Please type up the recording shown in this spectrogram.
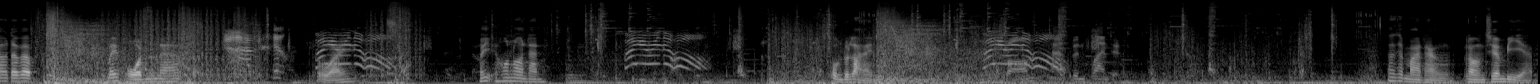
วแต่แบบไม่พ้นนะครับสวยเฮ้ยห้องนอนดัน ผมดูหลังไอ้พี่น่าจะมาทางลองเชื่อมบีครับ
